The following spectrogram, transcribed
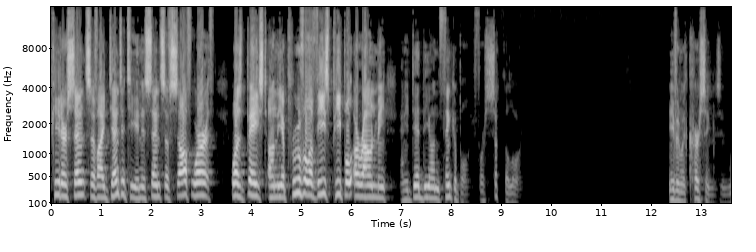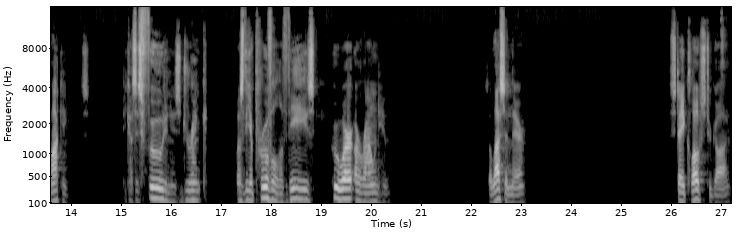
Peter's sense of identity and his sense of self-worth was based on the approval of these people around me, and he did the unthinkable. He forsook the Lord. Even with cursings and mockings, because his food and his drink was the approval of these who were around him. There's a lesson there. Stay close to God,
